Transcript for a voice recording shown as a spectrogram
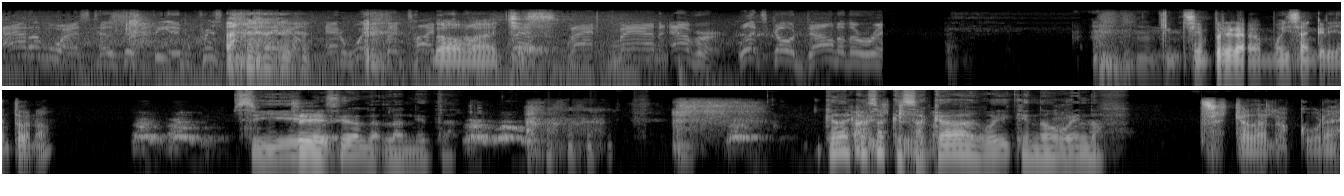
Adam West has defeated Christian Bale and wins the title No manches. best Batman ever. Let's go down to the ring. siempre era muy sangriento, ¿no? Sí, Sí. pues era la, la neta. Cada Ay, cosa que qué sacaba, güey, que no, bueno. Sí, cada locura.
